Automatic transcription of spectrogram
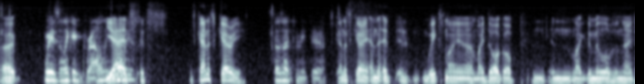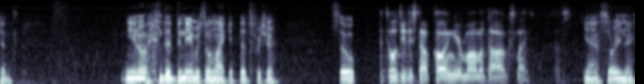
Uh, Wait, is it like a growling yeah, noise? it's it's it's kind of scary. Does that to me too. It's kind of scary, and it, it wakes my uh, my dog up in, in like the middle of the night, and you know the the neighbors don't like it. That's for sure. So I told you to stop calling your mom mama dogs. Like, that's yeah, sorry, Nick.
